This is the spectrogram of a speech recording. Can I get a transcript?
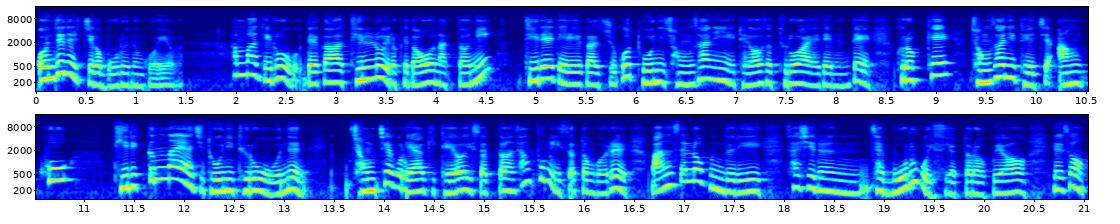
언제 될지가 모르는 거예요. 한마디로 내가 딜로 이렇게 넣어놨더니 딜에 대해 가지고 돈이 정산이 되어서 들어와야 되는데 그렇게 정산이 되지 않고 딜이 끝나야지 돈이 들어오는 정책으로 예약이 되어 있었던 상품이 있었던 거를 많은 셀러분들이 사실은 잘 모르고 있으셨더라고요. 그래서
